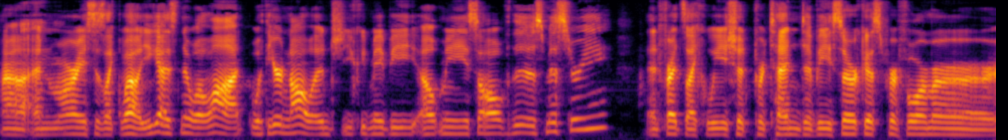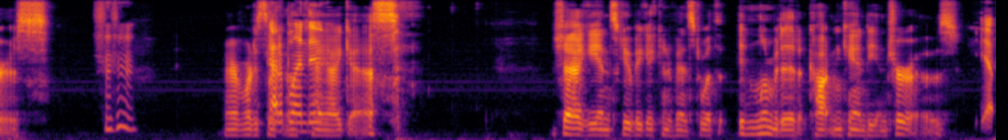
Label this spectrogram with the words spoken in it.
Uh, and Marius is like, "Well, you guys know a lot. With your knowledge, you could maybe help me solve this mystery." And Fred's like, "We should pretend to be circus performers." Everybody's Gotta like, blend "Okay, in." I guess." Shaggy and Scooby get convinced with unlimited cotton candy and churros. Yep.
